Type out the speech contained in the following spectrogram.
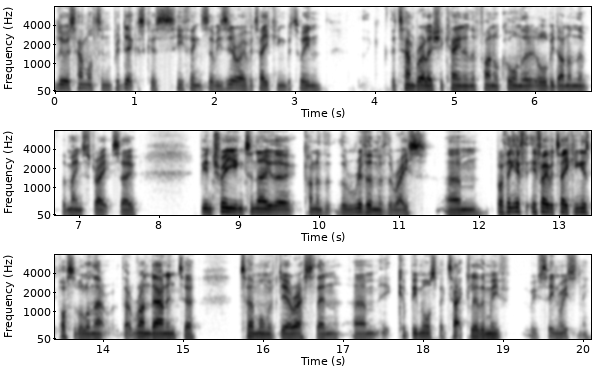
Lewis Hamilton predicts? Because he thinks there'll be zero overtaking between the Tamburello chicane and the final corner; that it'll all be done on the, the main straight. So be intriguing to know the kind of the, the rhythm of the race. Um, but I think if if overtaking is possible on that that run down into turn one with DRS, then um, it could be more spectacular than we've we've seen recently.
